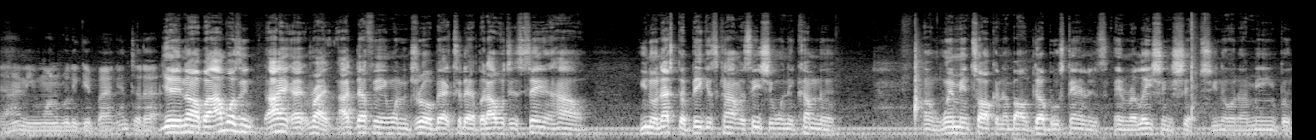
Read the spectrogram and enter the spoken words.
Yeah, I didn't even want to really get back into that. Yeah, no, but I wasn't. I right. I definitely didn't want to drill back to that, but I was just saying how, you know, that's the biggest conversation when it come to um, women talking about double standards in relationships. You know what I mean? But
